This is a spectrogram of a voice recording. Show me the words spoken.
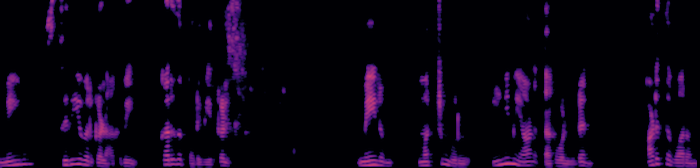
மேலும் சிறியவர்களாகவே கருதப்படுவீர்கள். மேலும் மற்றும் ஒரு இனிமையான தகவலுடன் அடுத்த வாரம்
